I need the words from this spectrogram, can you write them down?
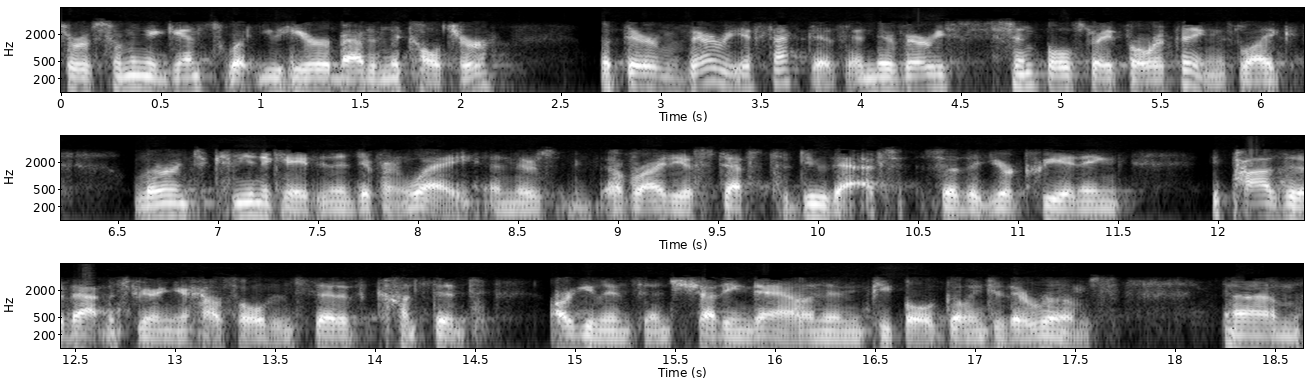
sort of swimming against what you hear about in the culture, but they're very effective and they're very simple, straightforward things like learn to communicate in a different way. And there's a variety of steps to do that so that you're creating a positive atmosphere in your household instead of constant arguments and shutting down and people going to their rooms. Um,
